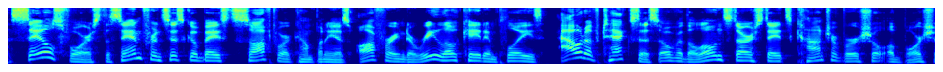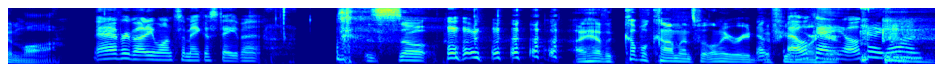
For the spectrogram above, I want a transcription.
Salesforce, the San Francisco based software company, is offering to relocate employees out of Texas over the Lone Star State's controversial abortion law. Everybody wants to make a statement. So I have a couple comments, but let me read a few more okay, here. okay, go on.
